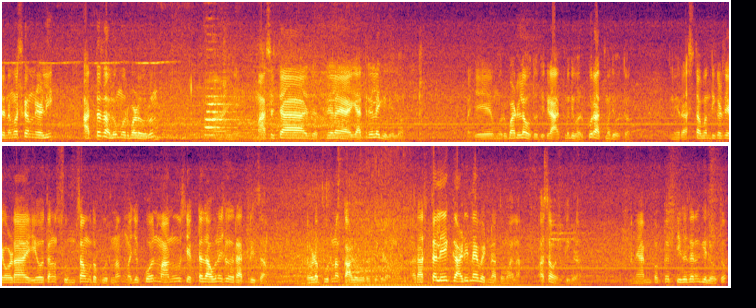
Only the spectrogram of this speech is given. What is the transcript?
तर नमस्कार मंडळी. आत्ताच आलो मुरबाडवरून. आणि मासाच्या जत्रेला यात्रेला गेलेलो. म्हणजे मुरबाडला होतो तिकडे आतमध्ये भरपूर आतमध्ये होतं. आणि रस्ता पण तिकडचा एवढा हे होता ना सुमसाम होता पूर्ण. म्हणजे कोण माणूस एकटा जाऊ नाही शकत रात्रीचा. एवढा पूर्ण काळू होतं तिकडं. रस्त्याला एक गाडी नाही भेटणार तुम्हाला असं होतं तिकडं. आणि आम्ही फक्त तिघंजण गेलो होतो.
